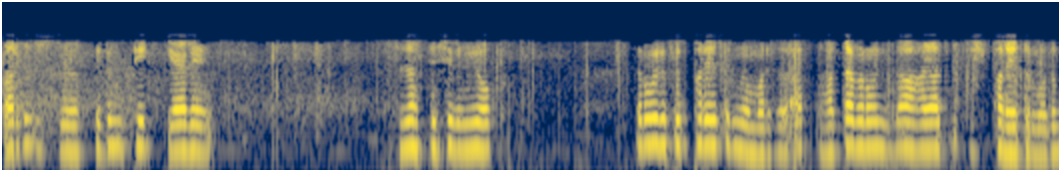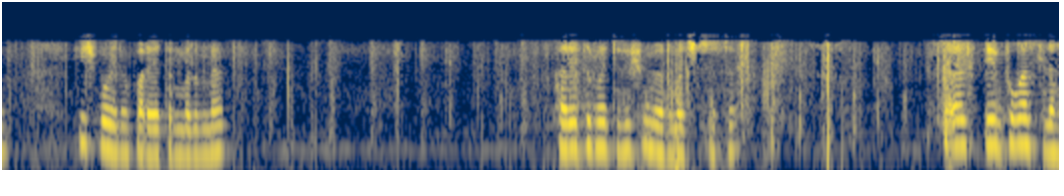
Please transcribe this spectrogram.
Arkadaşlar benim pek yani silah desenim yok. Ben oyuna pek para yatırmıyorum arkadaşlar. Hatta ben oyuna daha hayatımda hiç para yatırmadım. Hiç bu oyuna para yatırmadım ben. Para yatırmayı düşünmüyorum açıkçası. Benim çok az silah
